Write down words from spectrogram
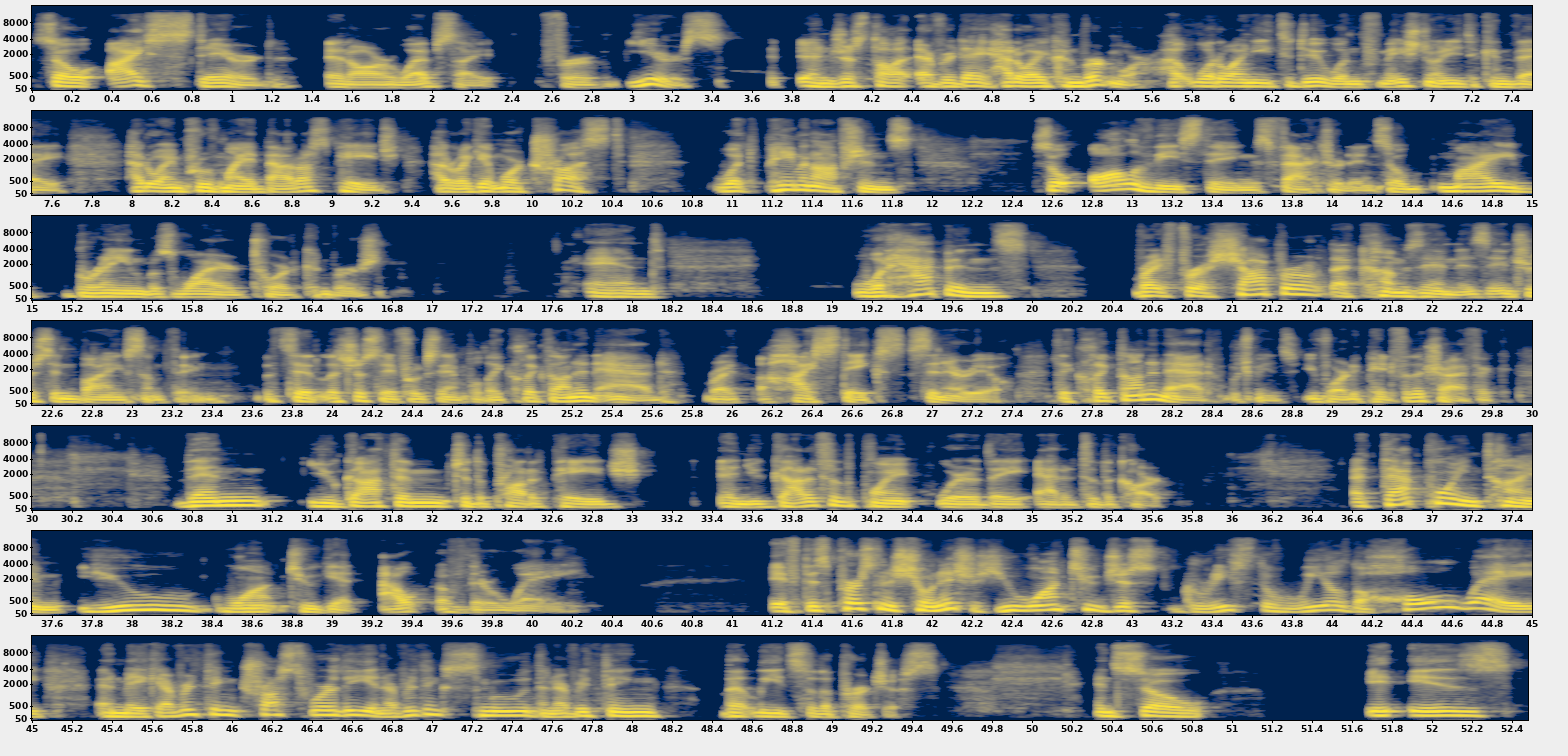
So, I stared at our website for years and just thought every day, how do I convert more? How, what do I need to do? What information do I need to convey? How do I improve my About Us page? How do I get more trust? What payment options? So all of these things factored in. So my brain was wired toward conversion. And what happens, right, for a shopper that comes in is interested in buying something. Let's say, let's just say, for example, they clicked on an ad, right? A high stakes scenario. They clicked on an ad, which means you've already paid for the traffic. Then you got them to the product page and you got it to the point where they added to the cart. At that point in time, you want to get out of their way if this person has shown interest, you want to just grease the wheel the whole way and make everything trustworthy and everything smooth and everything that leads to the purchase. And so it is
